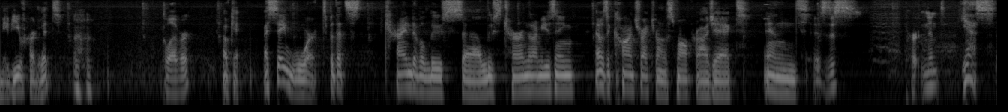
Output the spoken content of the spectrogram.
Maybe you've heard of it. Clever. Okay. I say worked, but that's kind of a loose uh, loose term that I'm using. I was a contractor on a small project, and Is this pertinent? yes,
